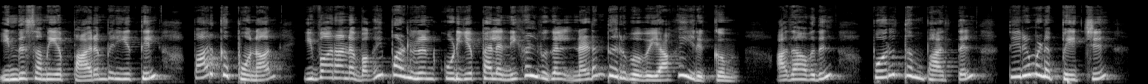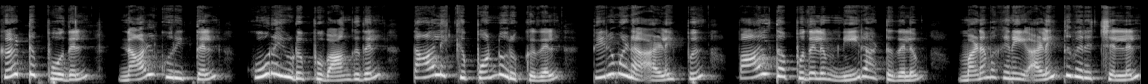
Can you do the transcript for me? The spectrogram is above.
இந்து சமய பாரம்பரியத்தில் பார்க்க போனால் இவ்வாறான வகைப்பாடுடன் கூடிய பல நிகழ்வுகள் நடந்தேறுபவையாக இருக்கும். அதாவது பொருத்தம் பார்த்தல் திருமண பேச்சு கேட்டுப்போதல் நாள் குறித்தல் கூரையுடுப்பு வாங்குதல் தாலிக்கு பொன்னுருக்குதல் திருமண அழைப்பு பால் தப்புதலும் நீராட்டுதலும் மணமகனை அழைத்து வரச் செல்லல்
